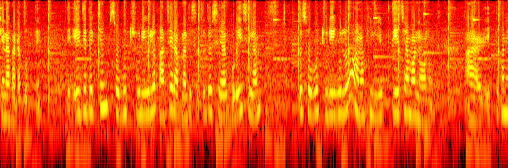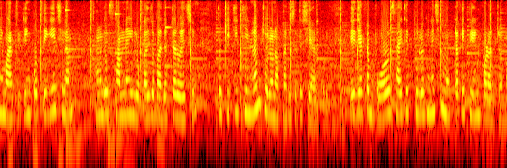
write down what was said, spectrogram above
কেনাকাটা করতে। এই যে দেখছেন সবুজ চুড়িগুলো কাঁচের, আপনাদের সাথে তো শেয়ার করেইছিলাম তো সবুজ চুড়িগুলো আমাকে গিফট দিয়েছে আমার ননদ। আর একটুখানি মার্কেটিং করতে গিয়েছিলাম। আমাদের সামনে এই লোকাল যে বাজারটা রয়েছে, তো কী কী কিনলাম, চলুন আপনাদের সাথে শেয়ার করি। এই যে একটা বড় সাইজের তুলো কিনেছি মুখটাকে ক্লিন করার জন্য।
